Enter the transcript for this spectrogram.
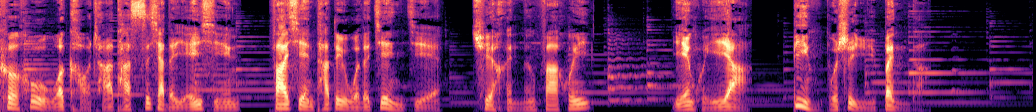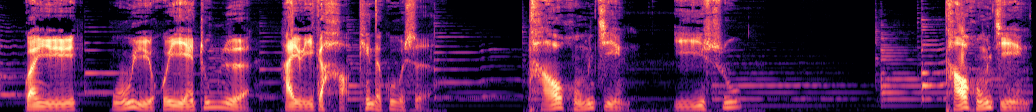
课后，我考察他私下的言行，发现他对我的见解却很能发挥。颜回呀，并不是愚笨的。关于吴语回言终日，还有一个好听的故事：陶弘景遗书。陶弘景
